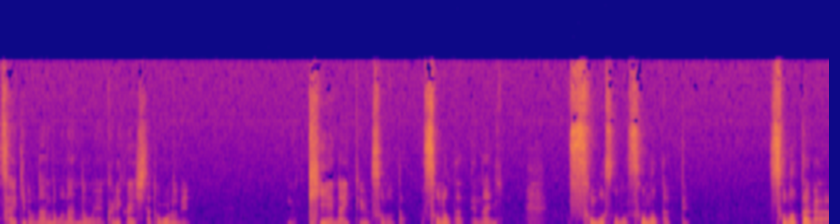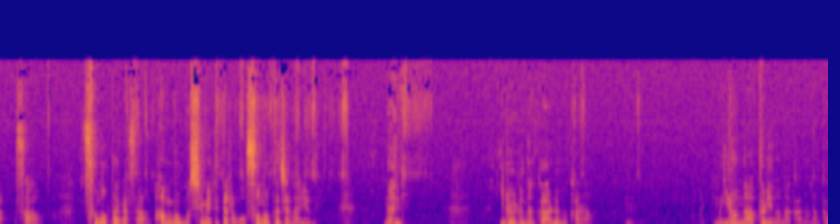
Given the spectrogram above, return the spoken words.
再起動何度も何度もや繰り返したところでもう消えないというその他その他って何？そもそもその他ってその他がさその他がさ半分も占めてたらもうその他じゃないよね。何？いろいろなんかあるのかな。うん。いろんなアプリの中のなんか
